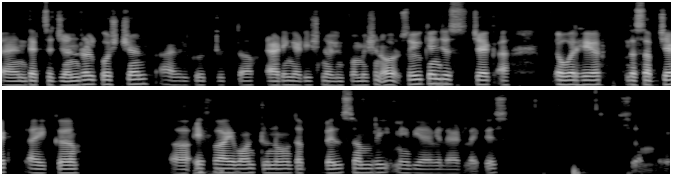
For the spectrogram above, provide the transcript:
and that's a general question I will go to the adding additional information or so you can just check uh, over here the subject like uh, uh, if I want to know the bill summary maybe I will add like this summary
